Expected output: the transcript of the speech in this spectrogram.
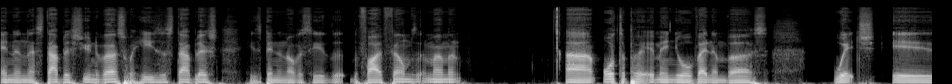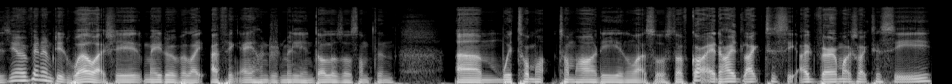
in an established universe where he's established? He's been in obviously the, the five films at the moment. Um, or to put him in your Venomverse which is you know Venom did well actually. It made over like I think eight hundred million dollars or something. Um, with Tom Tom Hardy and all that sort of stuff. God, I'd like to see. I'd very much like to see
